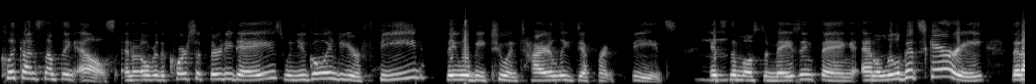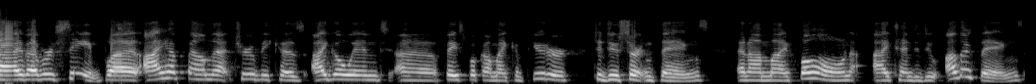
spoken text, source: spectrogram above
click on something else. And over the course of 30 days, when you go into your feed, they will be two entirely different feeds. Mm-hmm. It's the most amazing thing and a little bit scary that I've ever seen. But I have found that true because I go into uh, Facebook on my computer to do certain things. And on my phone, I tend to do other things.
